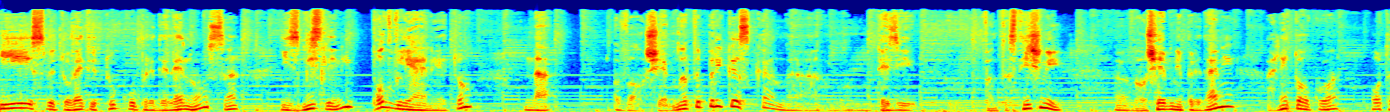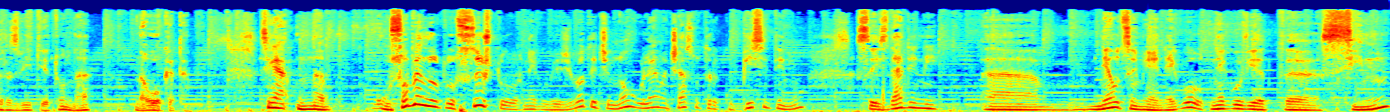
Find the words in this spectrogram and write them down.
И световете тук определено са измислени под влиянието на вълшебната приказка, на тези фантастични вълшебни предания, а не толкова от развитието на науката. Сега, на Особеното също в неговия живот е, че много голяма част от ръкописите му са издадени а, не от самия него, от неговият а, син,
